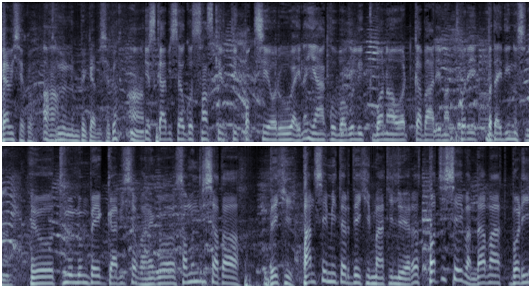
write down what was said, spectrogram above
गाविसको ठुलो गाविसको। यस गाविसको सांस्कृतिक पक्षहरू होइन यहाँको भौगोलिक बनावटका बारेमा थोरै बताइदिनुहोस् न। यो ठुलो लुम्पेक गाविस भनेको समुद्री सतहदेखि पाँच सय मिटरदेखि माथि लिएर पच्चिस सय भन्दा बढी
